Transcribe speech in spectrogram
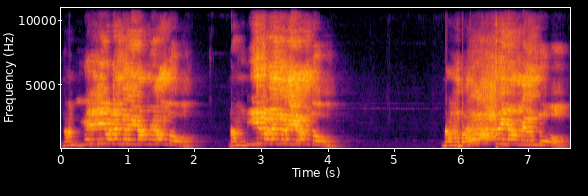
நம் இயற்கை வளங்களை நாம் இழந்தோம். நம் நீர் வளங்களை இழந்தோம். நம் வரலாற்றை நாம் இழந்தோம்.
